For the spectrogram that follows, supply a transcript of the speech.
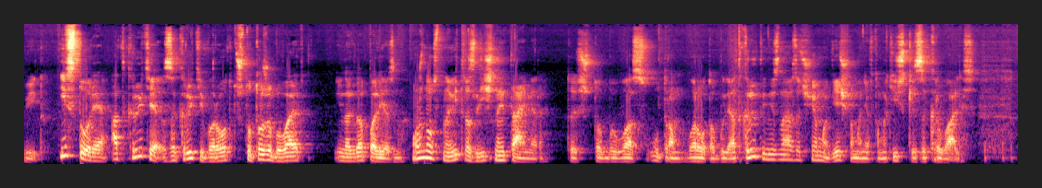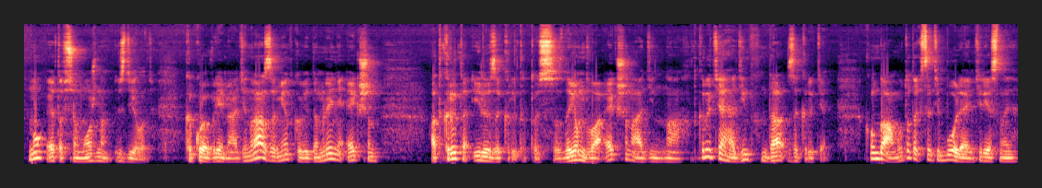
вид. История открытия, закрытия ворот, что тоже бывает иногда полезно. Можно установить различные таймеры. То есть, чтобы у вас утром ворота были открыты, не знаю зачем, а вечером они автоматически закрывались. Но это все можно сделать. Какое время один раз, заметка, уведомление, экшен, открыто или закрыто. То есть, создаем два экшена, один на открытие, один до закрытия. Кулдаун. Вот это, кстати, более интересная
